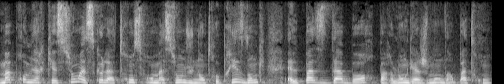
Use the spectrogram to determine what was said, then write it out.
Ma première question, est-ce que la transformation d'une entreprise, donc, elle passe d'abord par l'engagement d'un patron?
